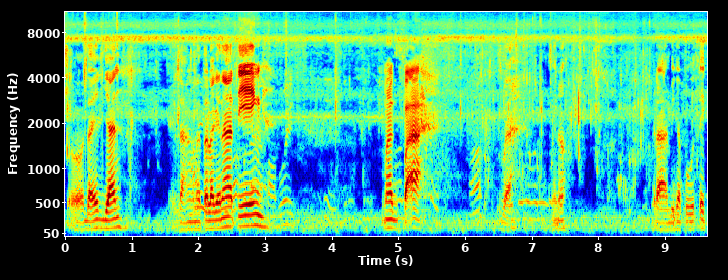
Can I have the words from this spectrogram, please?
So dahil dyan, kailangan na talaga nating magpaa. Diba? Ano? Grabe ka putik.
